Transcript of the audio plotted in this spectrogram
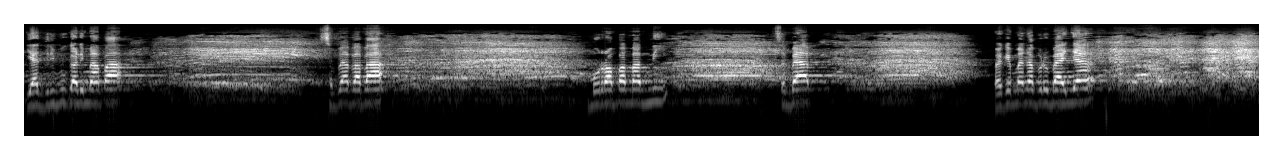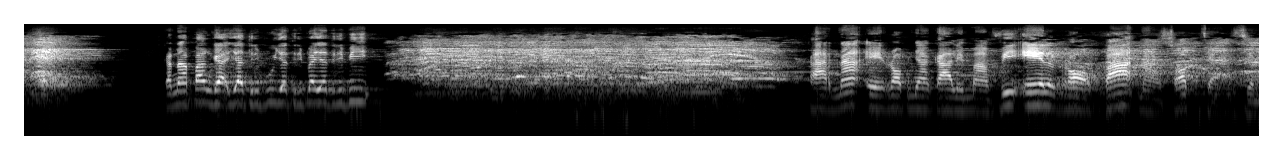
yadribu kalimat apa? Sebab apa? Murab mabni? Sebab bagaimana perubahannya? Kenapa enggak ya tribu ya triba ya tribi? Karena erobnya kalimat fi'il, rofa, nasob, jazm.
